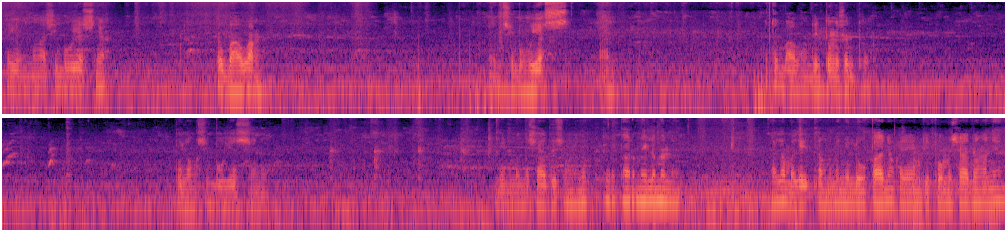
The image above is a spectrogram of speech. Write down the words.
Ito yung mga sibuyas niya. Ito bawang. Yan sibuyas. Yan. Ito bawang din tong isang to. Ito lang sibuyas yan. Hindi naman masyado siyang ano. Pero para may laman. Oh. Alam, maliit lang naman yung lupa niya. Kaya hindi po masyadong ano yan.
